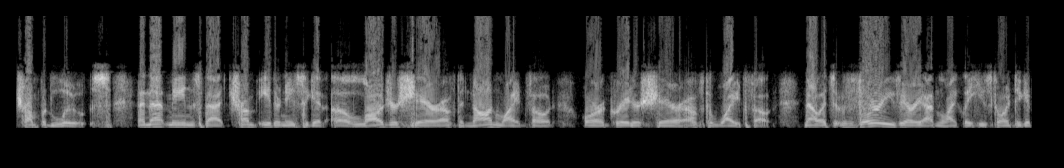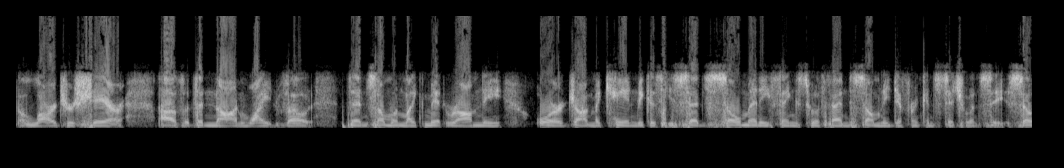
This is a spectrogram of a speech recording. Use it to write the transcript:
Trump would lose. And that means that Trump either needs to get a larger share of the non white vote or a greater share of the white vote. Now, it's very, very unlikely he's going to get a larger share of the non white vote than someone like Mitt Romney or John McCain because he said so many things to offend so many different constituencies. So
